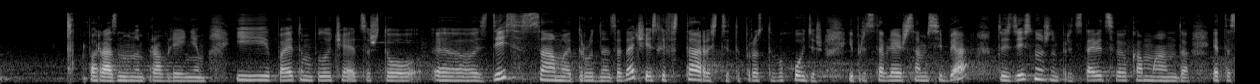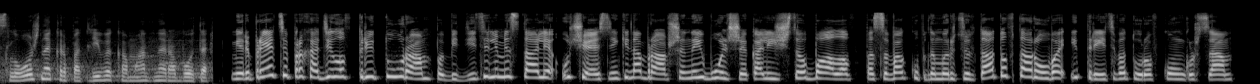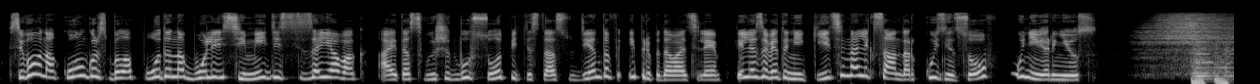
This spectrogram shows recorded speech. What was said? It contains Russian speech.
по разным направлениям. И поэтому получается, что э, здесь самая трудная задача, если в старости ты просто выходишь и представляешь сам себя, то здесь нужно представить свою команду. Это сложная, кропотливая командная работа. Мероприятие проходило в три тура. Победителями стали участники, набравшие наибольшее количество баллов по совокупному результату второго и третьего туров конкурса. Всего на конкурс было подано более 70 заявок, а это свыше 200-500 студентов и преподавателей. Елизавета Никитина, Александр Кузнецов, Univer News. Thank you.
